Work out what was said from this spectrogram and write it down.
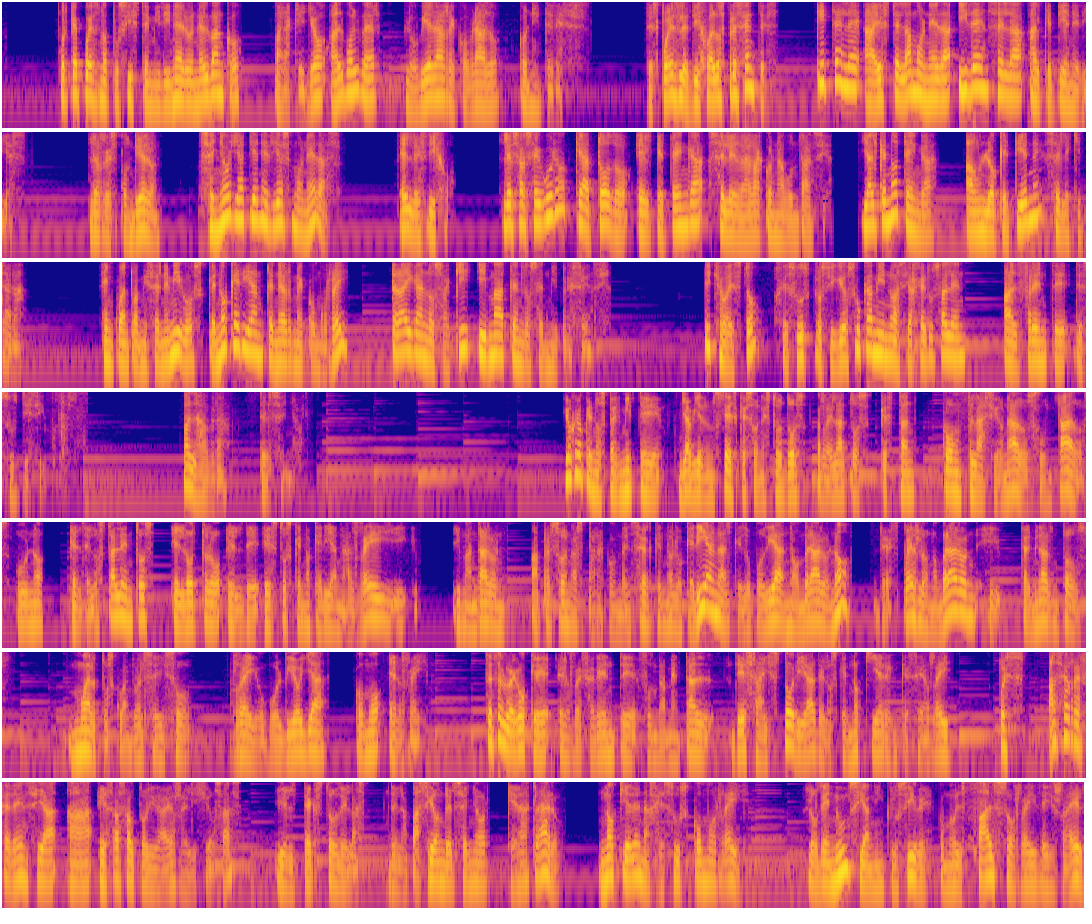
¿Por qué pues no pusiste mi dinero en el banco para que yo, al volver, lo hubiera recobrado con intereses? Después les dijo a los presentes, quítenle a éste la moneda y dénsela al que tiene diez. Le respondieron, Señor ya tiene diez monedas. Él les dijo, les aseguro que a todo el que tenga se le dará con abundancia, y al que no tenga, aun lo que tiene se le quitará. En cuanto a mis enemigos, que no querían tenerme como rey, tráiganlos aquí y mátenlos en mi presencia. Dicho esto, Jesús prosiguió su camino hacia Jerusalén al frente de sus discípulos. Palabra del Señor. Yo creo que nos permite, ya vieron ustedes que son estos dos relatos que están conflacionados, juntados. Uno, el de los talentos, el otro, el de estos que no querían al rey y, mandaron a personas para convencer que no lo querían, al que lo podía nombrar o no. Después lo nombraron y terminaron todos muertos cuando él se hizo rey o volvió ya como el rey. Desde luego que el referente fundamental de esa historia, de los que no quieren que sea rey, pues hace referencia a esas autoridades religiosas y el texto de, las, de la pasión del Señor queda claro. No quieren a Jesús como rey. Lo denuncian inclusive como el falso rey de Israel,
